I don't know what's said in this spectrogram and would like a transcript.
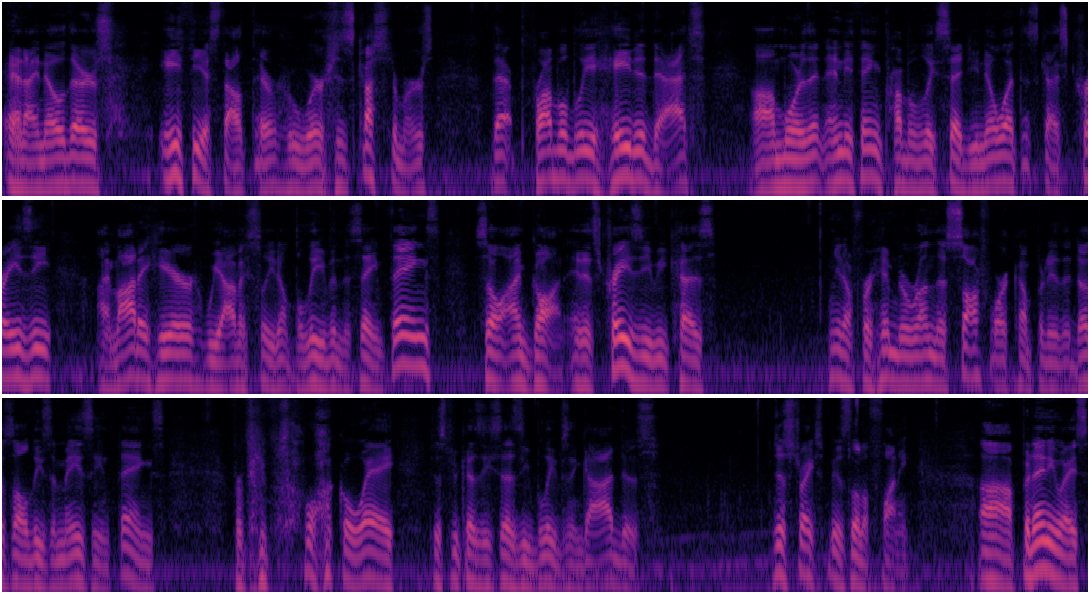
And I know there's atheists out there who were his customers that probably hated that uh, more than anything, probably said, you know what, this guy's crazy. I'm out of here. We obviously don't believe in the same things, so I'm gone. And it's crazy because, you know, for him to run this software company that does all these amazing things, for people to walk away just because he says he believes in God just, just strikes me as a little funny. Uh, but, anyways,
